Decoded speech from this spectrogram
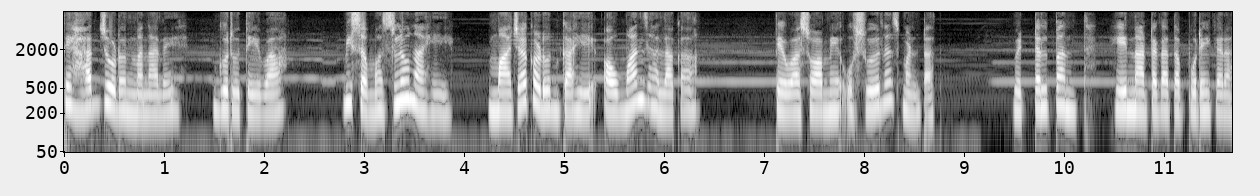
ते हात जोडून म्हणाले गुरुदेवा मी समजलो नाही. माझ्याकडून काही अवमान झाला का? तेव्हा स्वामी उसळूनच म्हणतात विठ्ठलपंत हे नाटक आता पुरे करा.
